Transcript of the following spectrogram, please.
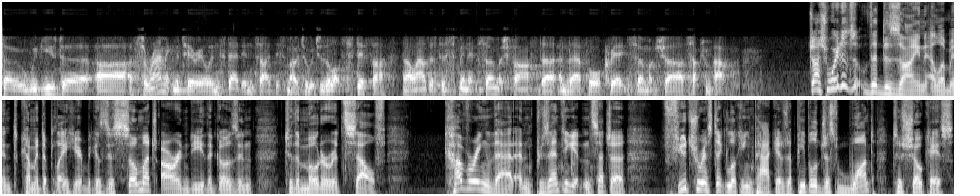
so we've used a, a, ceramic material instead inside this motor, which is a lot stiffer and allows us to spin it so much faster and therefore create so much uh, suction power. Josh, where does the design element come into play here? Because there's so much R and D that goes into the motor itself. Covering that and presenting it in such a futuristic looking package that people just want to showcase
